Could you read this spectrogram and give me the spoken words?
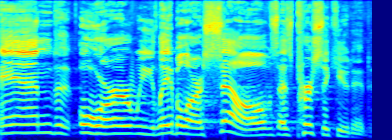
and or we label ourselves as persecuted.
